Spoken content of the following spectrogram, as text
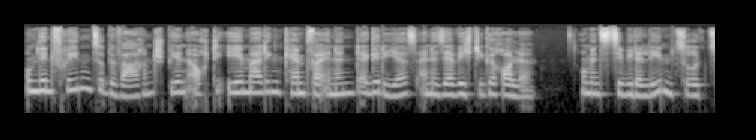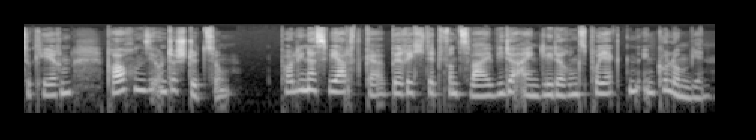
Um den Frieden zu bewahren, spielen auch die ehemaligen Kämpferinnen der Guerillas eine sehr wichtige Rolle. Um ins zivile Leben zurückzukehren, brauchen sie Unterstützung. Paulina Swiatka berichtet von zwei Wiedereingliederungsprojekten in Kolumbien.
